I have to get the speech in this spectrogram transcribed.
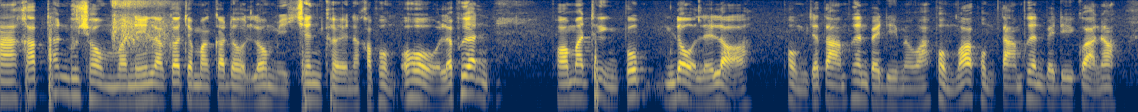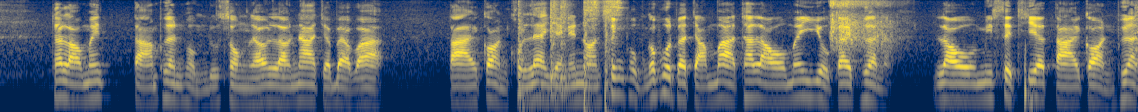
าครับท่านผู้ชมวันนี้เราก็จะมากระโดดร่มอีกเช่นเคยนะครับผมโอ้โหแล้วเพื่อนพอมาถึงปุ๊บโดดเลยเหรอ ผมจะตามเพื่อนไปดีไหมวะ ผมว่าผมตามเพื่อนไปดีกว่าเนาะถ้าเราไม่ตามเพื่อนผมดูทรงแล้วเราน่าจะแบบว่าตายก่อนคนแรกอย่างแน่นอน ซึ่งผมก็พูดประจำว่าถ้าเราไม่อยู่ใกล้เพื่อนอะ เรามีสิทธิ์ที่จะตายก่อนเพื่อน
